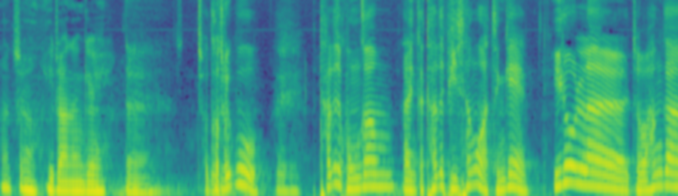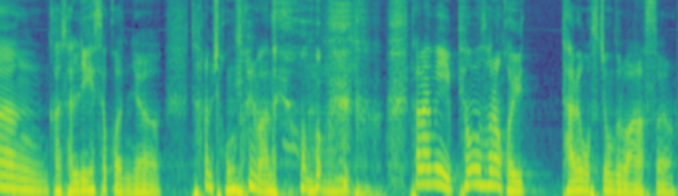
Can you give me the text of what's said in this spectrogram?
맞죠. 일하는 게 네 저도 그리고 좀, 네. 다들 공감 아니 그러니까 다들 비슷한 것 같은 게 일요일 날 저 한강 가서 달리기 했었거든요. 사람 정말 많아요. 음, 사람이 평소랑 거의 다름 없을 정도로 많았어요.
